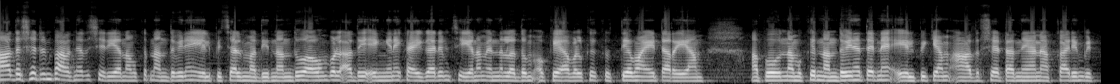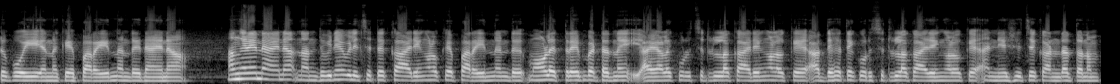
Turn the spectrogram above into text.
ആദർശൻ പറഞ്ഞത് ശരിയാണ് നമുക്ക് നന്ദുവിനെ ഏൽപ്പിച്ചാൽ മതി. നന്ദു ആവുമ്പോൾ അത് എങ്ങനെ കൈകാര്യം ചെയ്യണം എന്നുള്ളതും ഒക്കെ അവൾക്ക് കൃത്യമായിട്ട് അറിയാം അപ്പോൾ നമുക്ക് നന്ദുവിനെ തന്നെ ഏൽപ്പിക്കാം. ആദർശ ചേട്ടാ ഞാൻ അക്കാര്യം വിട്ടുപോയി എന്നൊക്കെ പറയുന്നുണ്ട് നയന. അങ്ങനെ നയന നന്ദുവിനെ വിളിച്ചിട്ട് കാര്യങ്ങളൊക്കെ പറയുന്നുണ്ട്. മോൾ എത്രയും പെട്ടെന്ന് അയാളെ കുറിച്ചിട്ടുള്ള കാര്യങ്ങളൊക്കെ അദ്ദേഹത്തെ കുറിച്ചിട്ടുള്ള കാര്യങ്ങളൊക്കെ അന്വേഷിച്ച് കണ്ടെത്തണം.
